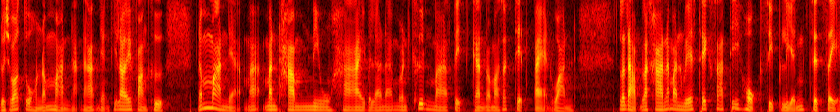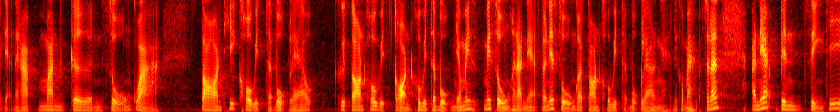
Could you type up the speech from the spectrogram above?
โดยเฉพาะตัวของน้ำมันนะครับอย่างที่เราให้ฟังคือน้ำมันเนี่ยมันทำ new high ไปแล้วนะมันขึ้นมาติดกันประมาณสัก 7-8 วัน ระดับราคาน้ำมันเวสเท็กซัสที่ 60 เหรียญเศษเนี่ยนะครับมันเกินสูงกว่าตอนที่โควิดจะบุกแล้วคือตอนโควิดก่อนโควิดจะบุกยังไม่ไม่สูงขนาดนี้ตอนนี้สูงกว่าตอนโควิดจะบุกแล้วไงนึกออกไหมเพราะฉะนั้นอันนี้เป็นสิ่งที่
